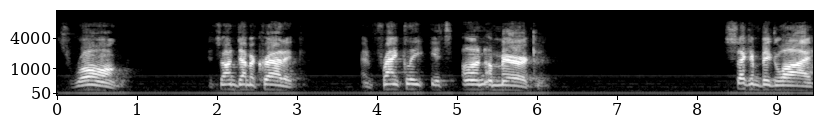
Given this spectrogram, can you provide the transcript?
It's wrong. It's undemocratic. And frankly, it's un American. Second big lie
